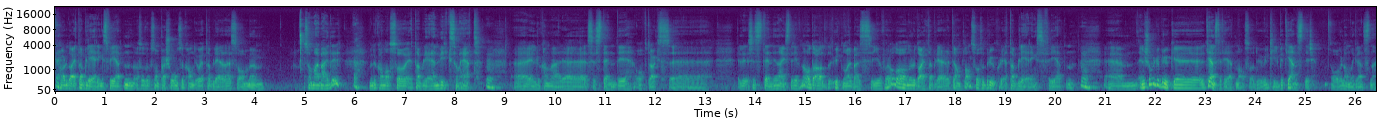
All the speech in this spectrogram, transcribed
har du da etableringsfriheten. altså Som person så kan du jo etablere deg som, eh, som arbeider. Ja. Men du kan også etablere en virksomhet. Mm. Eh, eller du kan være selvstendig oppdrags eller selvstendig næringsdrivende og da uten noe arbeidsgiverforhold. Og når du da etablerer deg i et annet land, så, så, bruker du etableringsfriheten. Mm. Um, eller så vil du bruke tjenestefriheten. altså. Du vil tilby tjenester over landegrensene.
